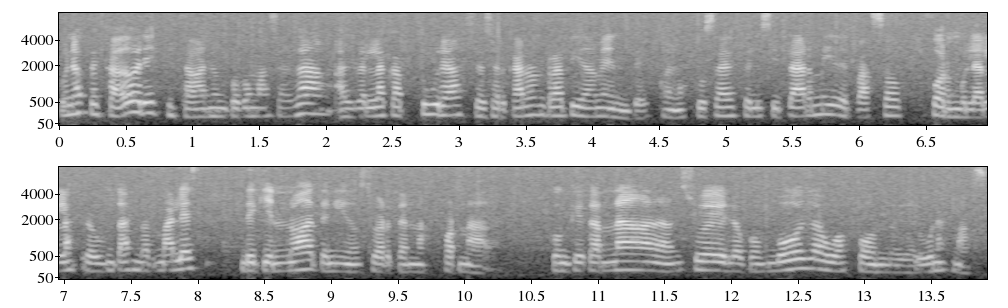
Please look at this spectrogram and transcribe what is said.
Unos pescadores que estaban un poco más allá, al ver la captura, se acercaron rápidamente, con la excusa de felicitarme y de paso formular las preguntas normales de quien no ha tenido suerte en las jornadas. ¿Con qué carnada, anzuelo, con boya o a fondo? Y algunas más.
